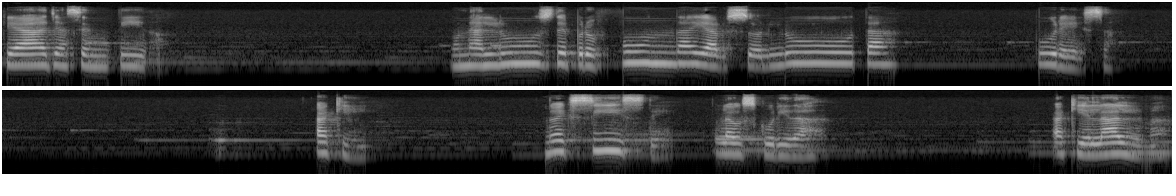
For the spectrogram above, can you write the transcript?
que haya sentido una luz de profunda y absoluta pureza. Aquí no existe la oscuridad. Aquí el alma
